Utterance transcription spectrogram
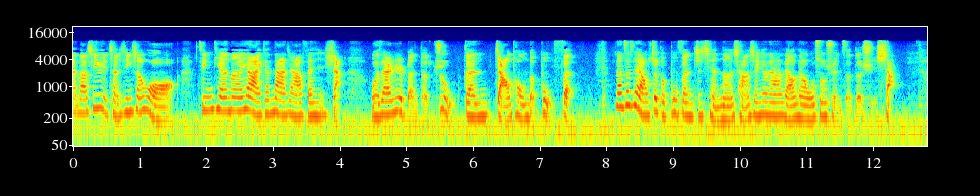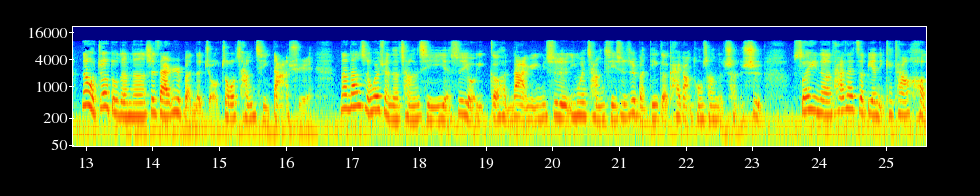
来到新旅程新生活。今天呢，要来跟大家分享我在日本的住跟交通的部分。那在这聊这个部分之前呢，想要先跟大家聊聊我所选择的学校。那我就读的呢是在日本的九州长崎大学。那当时会选择长崎，也是有一个很大原因，是因为长崎是日本第一个开港通商的城市。所以呢，它在这边你可以看到很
